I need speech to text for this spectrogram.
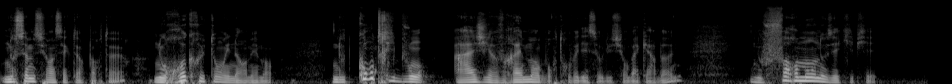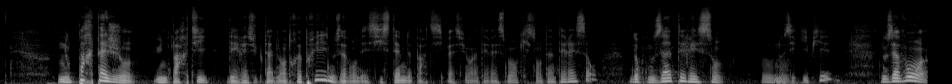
nous sommes sur un secteur porteur, nous recrutons énormément, nous contribuons à agir vraiment pour trouver des solutions bas carbone, nous formons nos équipiers, nous partageons une partie des résultats de l'entreprise, nous avons des systèmes de participation intéressement qui sont intéressants, donc nous intéressons mmh. nos équipiers, nous avons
